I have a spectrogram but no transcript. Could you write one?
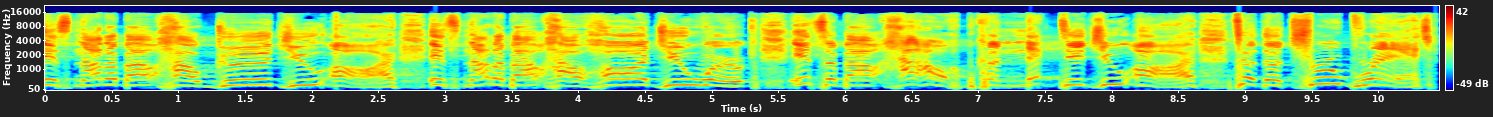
it's not about how good you are, it's not about how hard you work, it's about how connected you are to the true branch,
